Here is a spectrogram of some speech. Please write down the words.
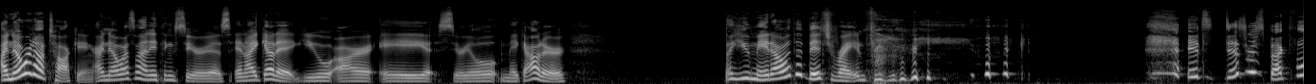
I know we're not talking. I know it's not anything serious. And I get it. You are a serial makeouter. But you made out with a bitch right in front of me. it's disrespectful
